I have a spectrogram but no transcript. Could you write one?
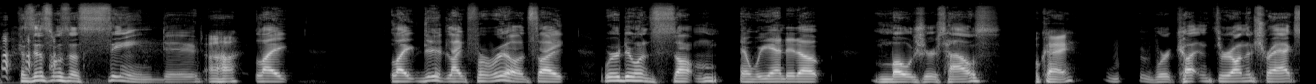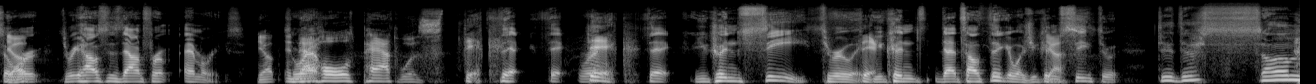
because this was a scene, dude. Uh huh. Like, like, dude, like for real. It's like we're doing something and we ended up Mosier's house. Okay. We're cutting through on the track, so Yep. we're three houses down from Emery's. Yep. So And we're that at- whole path was thick. Thick, thick, we're- Thick. thick. You couldn't see through it. You couldn't. That's how thick it was. You couldn't Yes. see through it, dude. There's some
